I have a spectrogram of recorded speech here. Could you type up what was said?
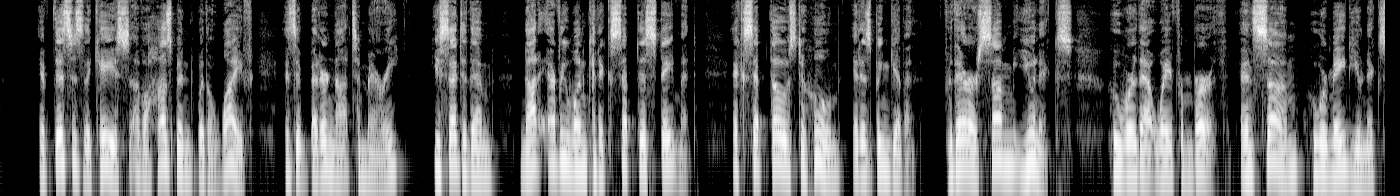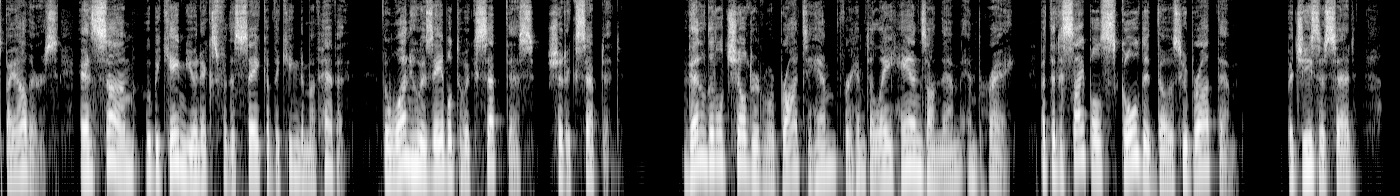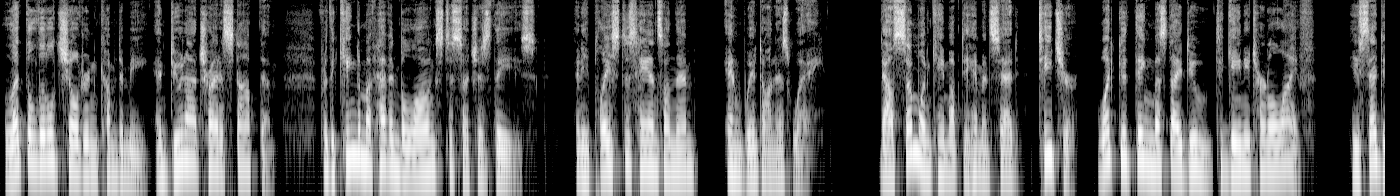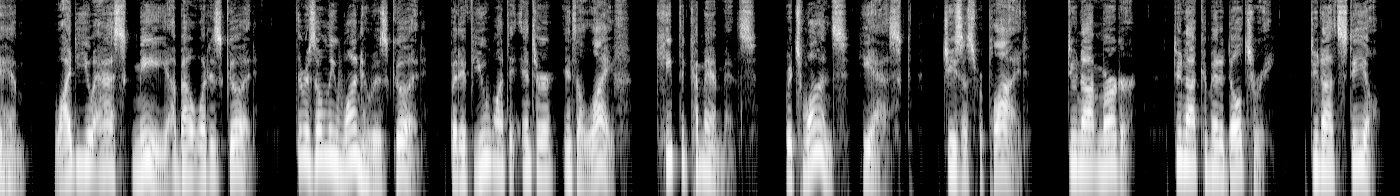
if this is the case of a husband with a wife, is it better not to marry? He said to them, Not everyone can accept this statement, except those to whom it has been given. For there are some eunuchs who were that way from birth, and some who were made eunuchs by others, and some who became eunuchs for the sake of the kingdom of heaven. The one who is able to accept this should accept it. Then little children were brought to him for him to lay hands on them and pray. But the disciples scolded those who brought them. But Jesus said, Let the little children come to me, and do not try to stop them, for the kingdom of heaven belongs to such as these. And he placed his hands on them and went on his way. Now someone came up to him and said, Teacher, what good thing must I do to gain eternal life? He said to him, Why do you ask me about what is good? There is only one who is good. But if you want to enter into life, keep the commandments. Which ones? he asked. Jesus replied, Do not murder, do not commit adultery, do not steal,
